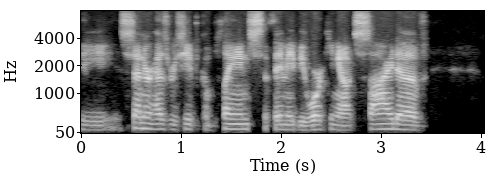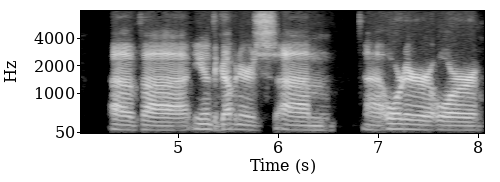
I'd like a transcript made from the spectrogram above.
the center has received complaints that they may be working outside of of uh, you know the governor's um, uh, order or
